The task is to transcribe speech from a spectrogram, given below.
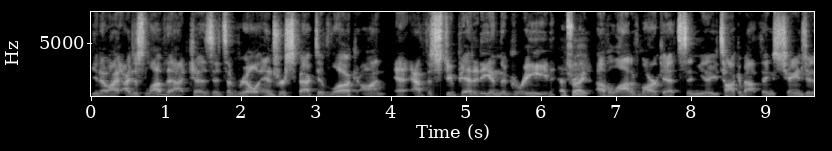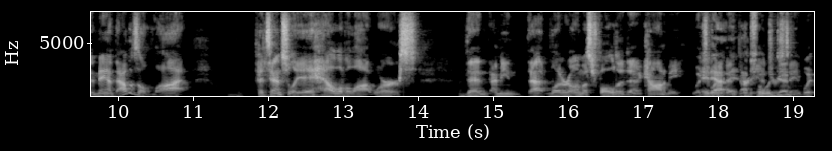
you know, I, I just love that because it's a real introspective look on at, at the stupidity and the greed That's right. of a lot of markets. And you know, you talk about things changing, and man, that was a lot, potentially a hell of a lot worse than I mean, that literally almost folded an economy, which It would have been pretty interesting. Which,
